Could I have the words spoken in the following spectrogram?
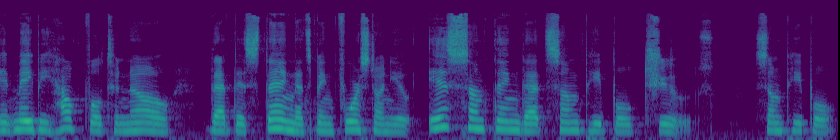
it may be helpful to know that this thing that's being forced on you is something that some people choose. Some people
